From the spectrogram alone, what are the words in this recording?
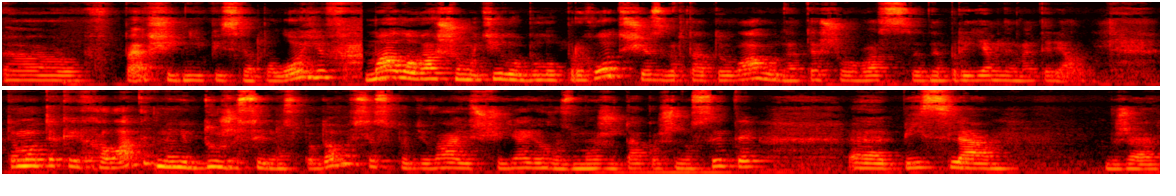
в перші дні після пологів. Мало вашому тілу було пригод ще звертати увагу на те, що у вас неприємний матеріал. Тому такий халатик мені дуже сильно сподобався. Сподіваюся, що я його зможу також носити е, після вже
